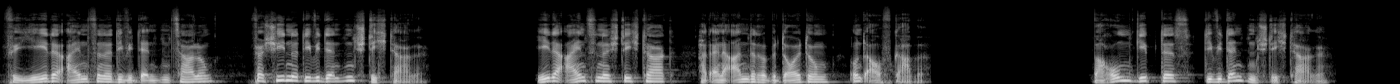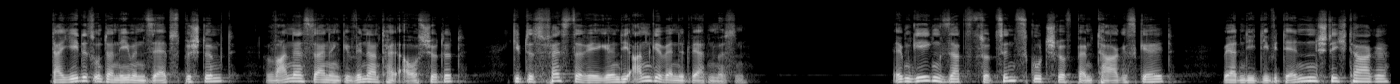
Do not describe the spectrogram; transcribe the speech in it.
für jede einzelne Dividendenzahlung verschiedene Dividendenstichtage. Jeder einzelne Stichtag hat eine andere Bedeutung und Aufgabe. Warum gibt es Dividendenstichtage? Da jedes Unternehmen selbst bestimmt, wann es seinen Gewinnanteil ausschüttet, gibt es feste Regeln, die angewendet werden müssen. Im Gegensatz zur Zinsgutschrift beim Tagesgeld werden die Dividendenstichtage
